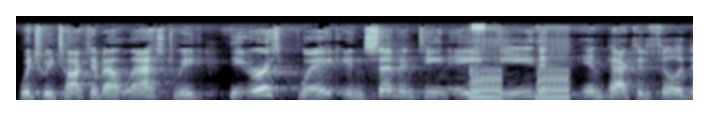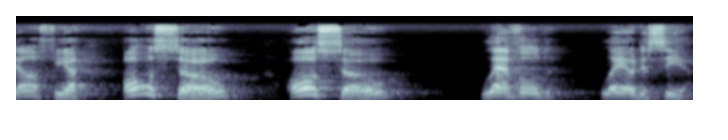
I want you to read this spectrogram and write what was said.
which we talked about last week, the earthquake in 17 AD that impacted Philadelphia also, also leveled Laodicea.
